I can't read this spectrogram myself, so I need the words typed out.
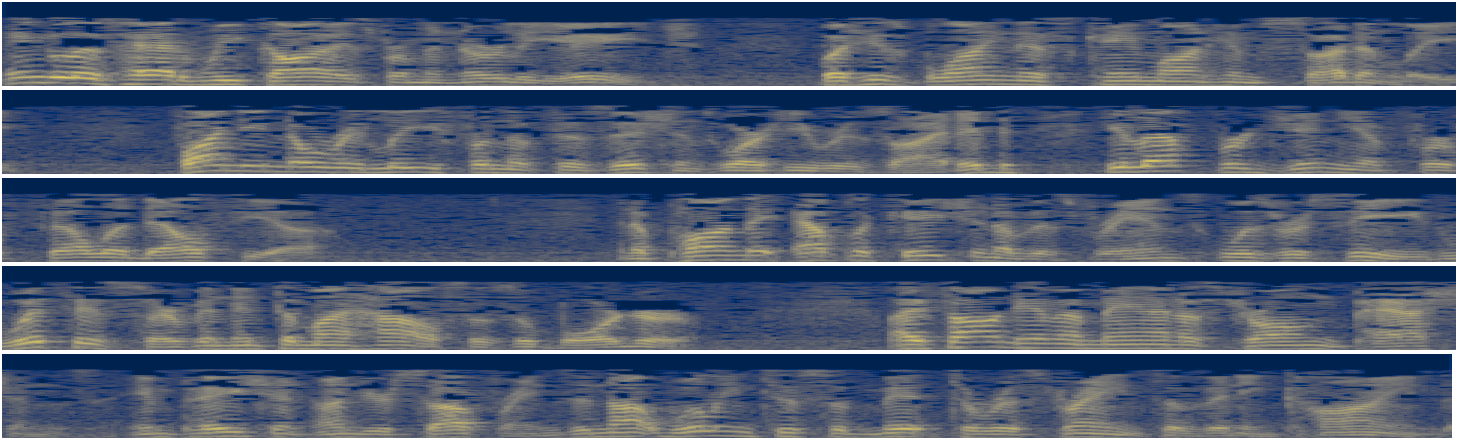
Inglis had weak eyes from an early age, but his blindness came on him suddenly. Finding no relief from the physicians where he resided, he left Virginia for Philadelphia, and upon the application of his friends was received with his servant into my house as a boarder. I found him a man of strong passions, impatient under sufferings, and not willing to submit to restraints of any kind.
